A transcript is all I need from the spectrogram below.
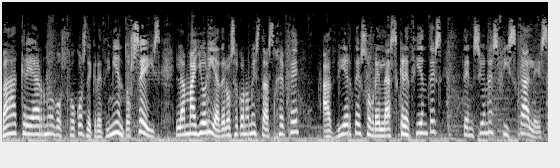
va a crear nuevos focos de crecimiento. 6. La mayoría de los economistas jefe advierte sobre las crecientes tensiones fiscales.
